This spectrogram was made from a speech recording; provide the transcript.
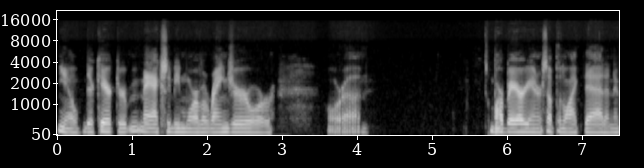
you know their character may actually be more of a ranger or or um, barbarian or something like that, and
